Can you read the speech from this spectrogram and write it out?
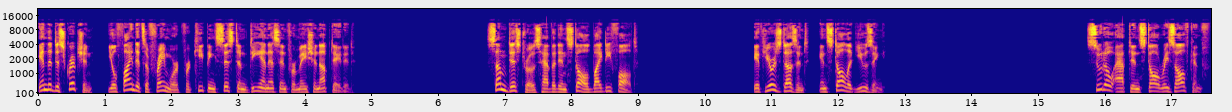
In the description, you'll find it's a framework for keeping system DNS information updated. Some distros have it installed by default. If yours doesn't, install it using sudo apt install resolvconf.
